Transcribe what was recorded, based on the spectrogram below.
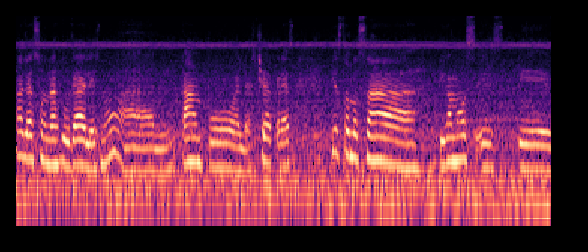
a las zonas rurales, ¿no? al campo, a las chacras, y esto nos ha, digamos, este,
